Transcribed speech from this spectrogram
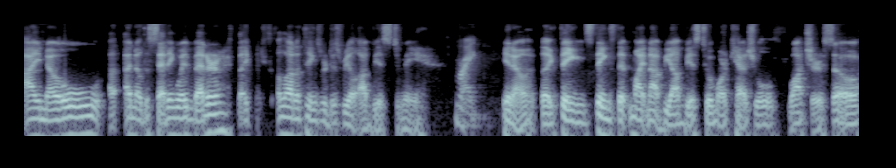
I know I know the setting way better. Like a lot of things were just real obvious to me Right. you know like things things that might not be obvious to a more casual watcher so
